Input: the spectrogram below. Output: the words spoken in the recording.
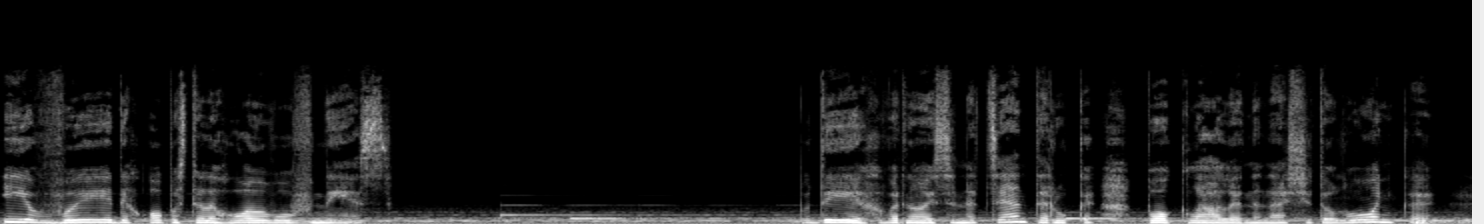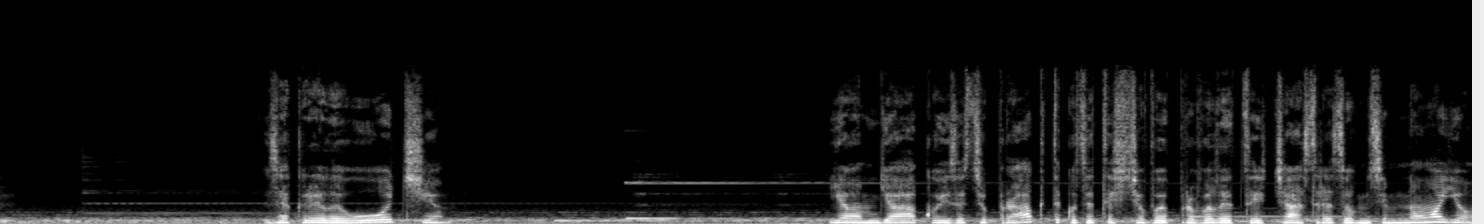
і видих, опустили голову вниз. Вдих, вернулися на центр, руки поклали на наші долоньки, закрили очі. Я вам дякую за цю практику, за те, що ви провели цей час разом зі мною,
